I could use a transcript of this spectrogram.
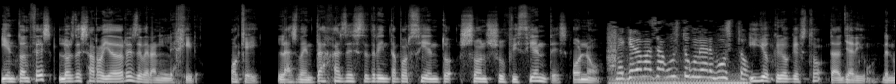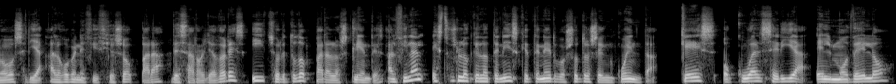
Y entonces los desarrolladores deberán elegir Ok, ¿las ventajas de este 30% son suficientes o no? Me queda más a gusto que un arbusto. Y yo creo que esto, ya digo, de nuevo sería algo beneficioso para desarrolladores y sobre todo para los clientes. Al final, esto es lo que lo tenéis que tener vosotros en cuenta. ¿Qué es o cuál sería el modelo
